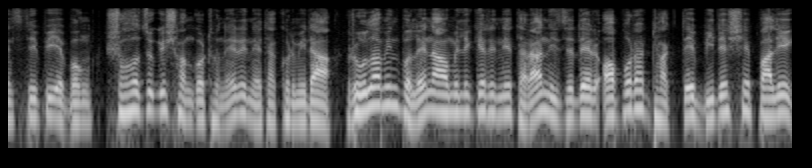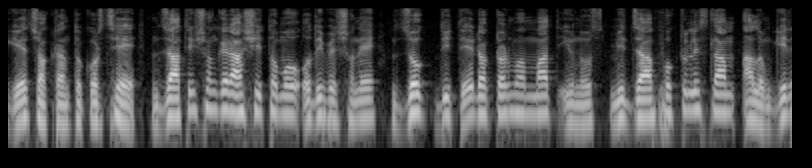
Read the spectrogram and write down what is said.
এনসিপি এবং সহযোগী সংগঠনের নেতাকর্মীরা। রুল আমিন বলেন, আওয়ামী লীগের নেতারা নিজেদের অপরাধ ঢাকতে বিদেশে পালিয়ে গিয়ে চক্রান্ত করছে। জাতিসংঘের আশিতম অধিবেশনে যোগ দিতে ড. মোহাম্মদ ইউনুস, মির্জা ফখরুল ইসলাম, আলমগীর,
